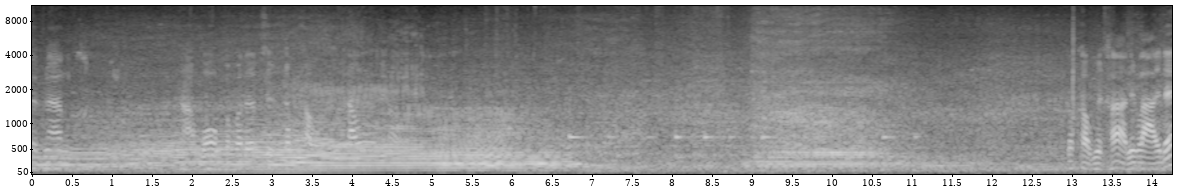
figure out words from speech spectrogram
หลังจากเลิกงานหาโมงก็มาเดินซื้อกับเขาเขากับเขาไม่ค่ายังหลายเด้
